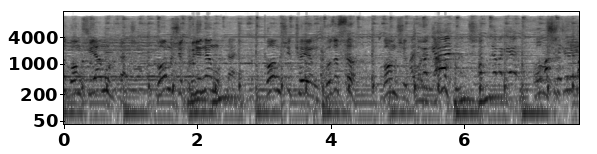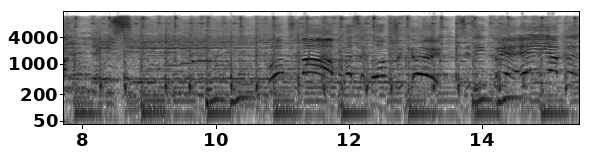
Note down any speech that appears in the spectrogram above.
Komşu komşuya muhtaç. Komşu külüne muhtaç. Komşu köyün kuzusu. Komşu koyuna muhtaç. Komşu köyün reisi. Komşular, burası komşu köy. Sizin köye en yakın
